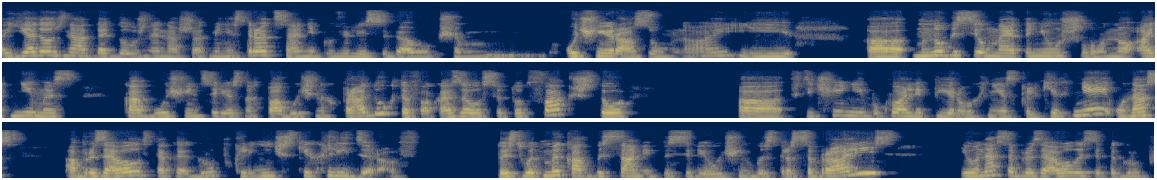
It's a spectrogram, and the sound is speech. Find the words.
я должна отдать должное нашей администрации, они повели себя, в общем, очень разумно, и а, много сил на это не ушло, но одним из как бы очень интересных побочных продуктов оказался тот факт, что в течение буквально первых нескольких дней у нас образовалась такая группа клинических лидеров. То есть вот мы как бы сами по себе очень быстро собрались, и у нас образовалась эта группа,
